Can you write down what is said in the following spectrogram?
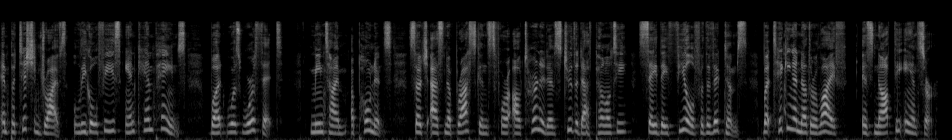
in petition drives, legal fees, and campaigns, but was worth it. Meantime, opponents, such as Nebraskans for Alternatives to the Death Penalty, say they feel for the victims, but taking another life is not the answer.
